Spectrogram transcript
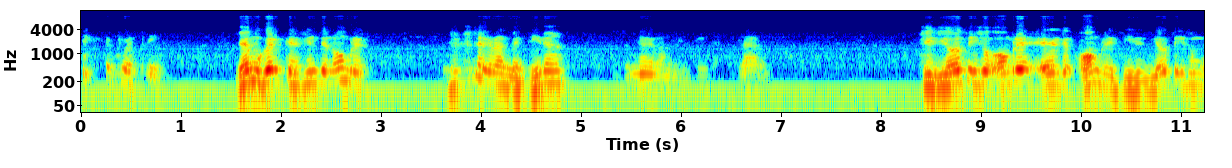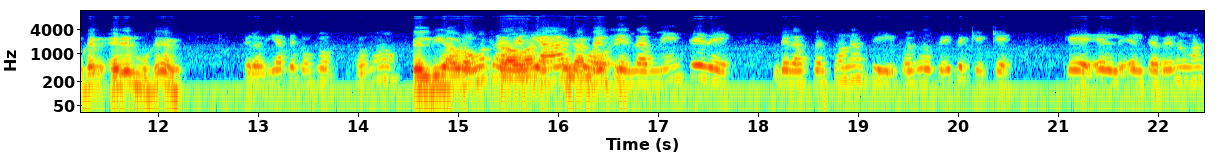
Pues sí. Y hay mujeres que se sienten hombres. es una gran mentira. Es una gran mentira, claro. Si Dios te hizo hombre, eres hombre. Si Dios te hizo mujer, eres mujer. Pero fíjate cómo, cómo el diablo trabaja en la mente, en la mente de, de, las personas y por eso se dice que, que, que el, el, terreno más,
